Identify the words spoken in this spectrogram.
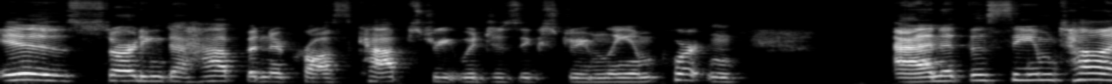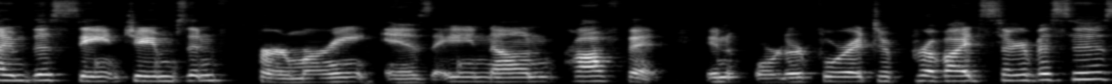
is starting to happen across Capp Street, which is extremely important. And at the same time, the St. James Infirmary is a nonprofit. In order for it to provide services,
